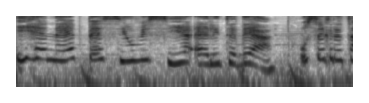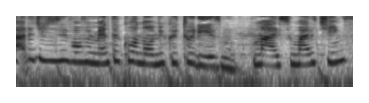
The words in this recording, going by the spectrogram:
e René P. Silva Cia LTDA. O secretário de Desenvolvimento Econômico e Turismo, Márcio Martins,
